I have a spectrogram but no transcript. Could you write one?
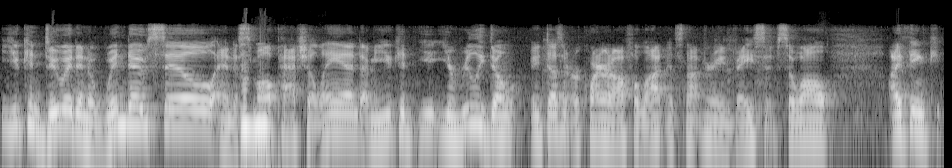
you can do it in a windowsill and a mm-hmm. small patch of land. I mean, you could you, you, really don't. It doesn't require an awful lot. And it's not very invasive. So while I think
